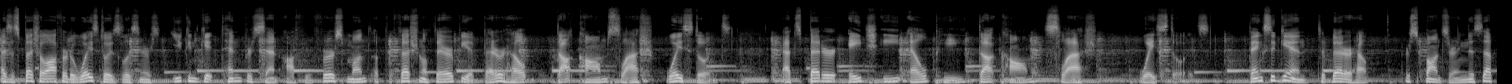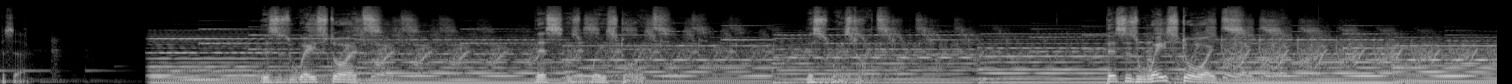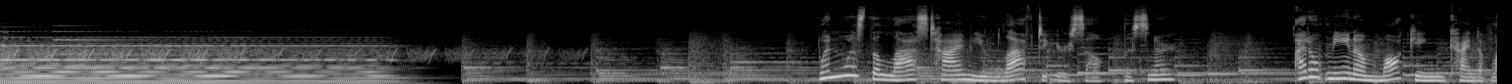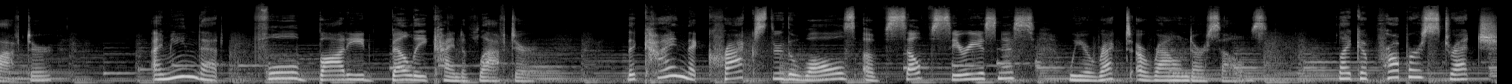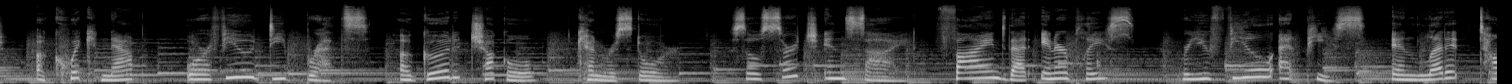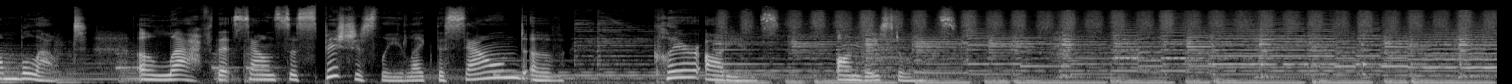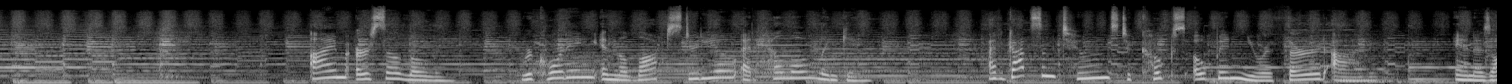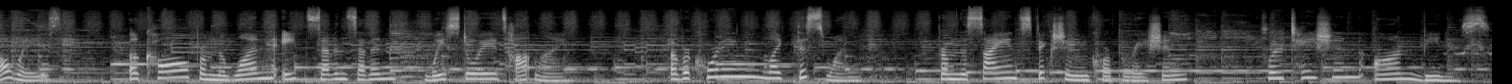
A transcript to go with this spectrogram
As a special offer to Wastoids listeners, you can get 10% off your first month of professional therapy at betterhelp.com slash wastoids. That's betterhelp.com slash wastoids. Thanks again to BetterHelp for sponsoring this episode. This is Wastoids. This is Wastoids. This is Wastoids. This is Wastoids. When was the last time you laughed at yourself, listener? I don't mean a mocking kind of laughter. I mean that full bodied, belly kind of laughter. The kind that cracks through the walls of self seriousness we erect around ourselves. Like a proper stretch, a quick nap, or a few deep breaths, a good chuckle can restore. So search inside, find that inner place where you feel at peace, and let it tumble out. A laugh that sounds suspiciously like the sound of clairaudience on Wastoids. I'm Ursa Lowley, recording in the Loft Studio at Hello Lincoln. I've got some tunes to coax open your third eye. And as always, a call from the 1 877 Wastoids hotline. A recording like this one from the Science Fiction Corporation Flirtation on Venus.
